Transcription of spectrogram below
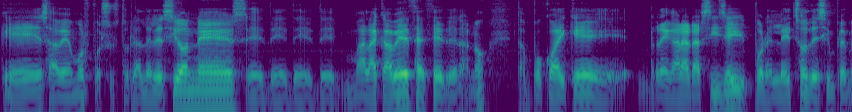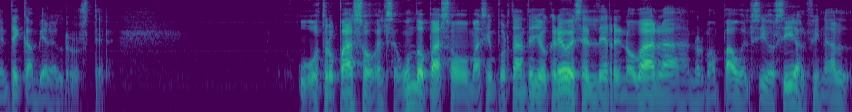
que sabemos pues su historial de lesiones, eh, de, mala cabeza, etcétera, ¿no? Tampoco hay que regalar a CJ por el hecho de simplemente cambiar el roster. Otro paso, el segundo paso más importante yo creo es el de renovar a Norman Powell sí o sí, al final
